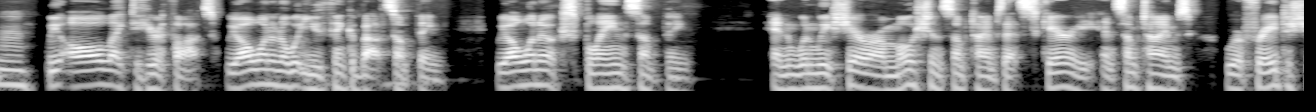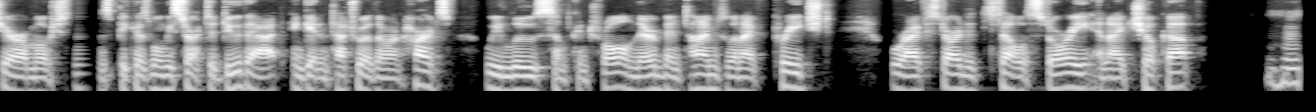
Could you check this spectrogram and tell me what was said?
Mm. We all like to hear thoughts. We all want to know what you think about something. We all want to explain something. And when we share our emotions, sometimes that's scary. And sometimes we're afraid to share our emotions because when we start to do that and get in touch with our own hearts, we lose some control. And there have been times when I've preached where I've started to tell a story and I choke up. Mm-hmm.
